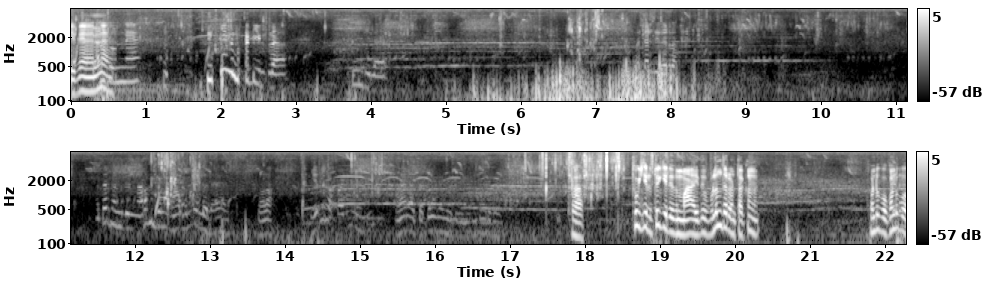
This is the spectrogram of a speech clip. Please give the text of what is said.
என்ன சொன்னேன் மீன் மாட்டிருக்குடா மூஞ்சில அச்சார் சிதறா அச்சார் அங்கிட்டு நடந்து போலாம் நான் ஒன்றும் இல்லைல்ல போலாம் எதுல படி ஆ நான் தட்டு ஆ, தூக்கிடு தூக்கிடு இது மா இது விழுந்துடும் டக்குன்னு. கொண்டு போ கொண்டு போ.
